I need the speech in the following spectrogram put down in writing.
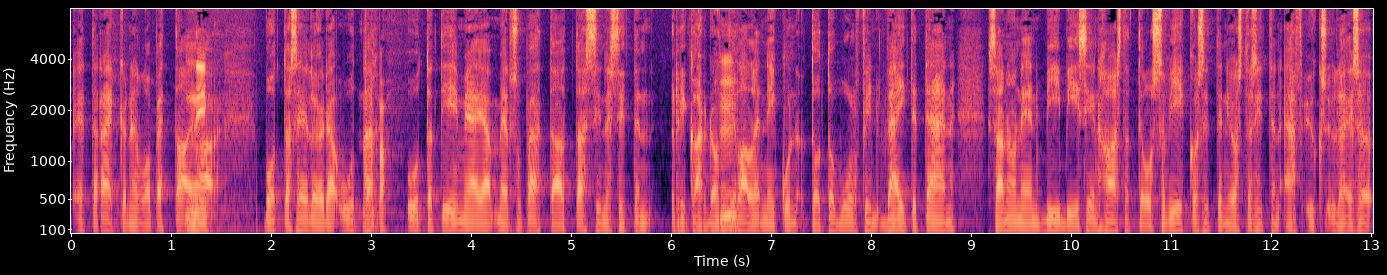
että Räikkönen lopettaa niin. ja Bottas ei löydä uutta, uutta tiimiä ja Mersu päättää ottaa sinne sitten Ricardon mm. tilalle, niin kuin Toto Wolfin väitetään sanoneen BBCn haastattelussa viikko sitten, josta sitten F1-yleisö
